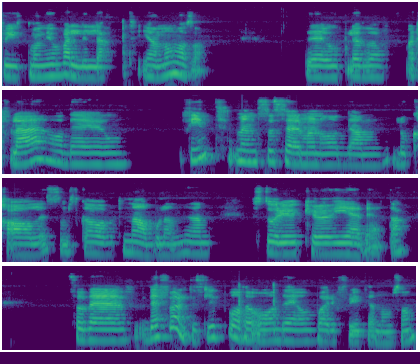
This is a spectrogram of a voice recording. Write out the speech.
flyter man jo veldig lett gjennom, altså. Det opplevde i hvert fall jeg, og det er jo fint. Men så ser man nå de lokale som skal over til nabolandet. De står i kø i evigheter. Så det, det føltes litt både og, det å bare flyte gjennom sånn.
